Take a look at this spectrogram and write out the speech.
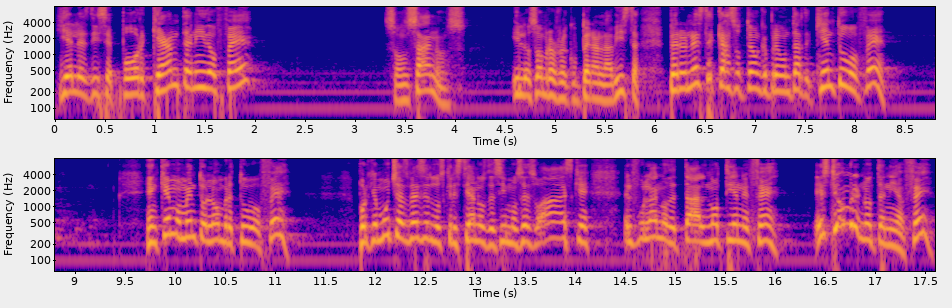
Y él les dice, porque han tenido fe, son sanos y los hombres recuperan la vista. Pero en este caso tengo que preguntarte, ¿quién tuvo fe? ¿En qué momento el hombre tuvo fe? Porque muchas veces los cristianos decimos eso, ah, es que el fulano de tal no tiene fe. Este hombre no tenía fe.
